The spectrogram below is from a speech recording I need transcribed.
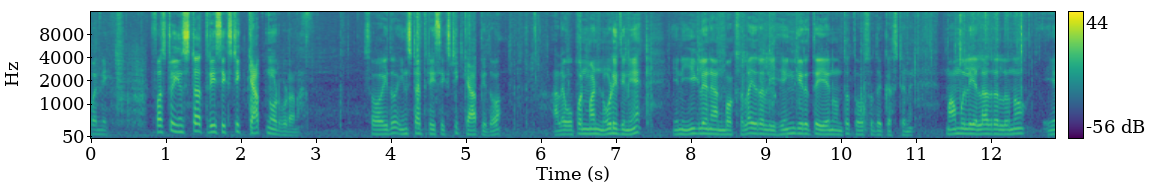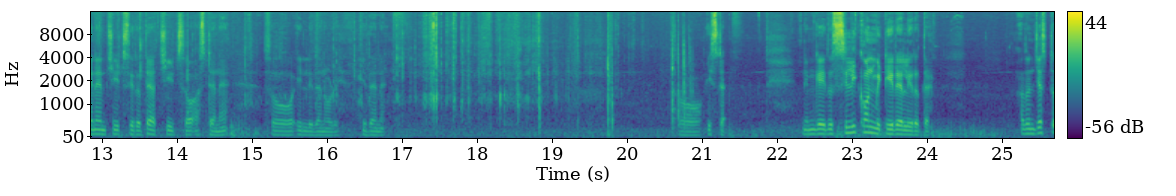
ಬನ್ನಿ. First Insta three sixty cap ನೋಡ್ಬಿಡೋಣ. ಸೊ ಇದು ಇನ್ಸ್ಟಾ ತ್ರೀ ಸಿಕ್ಸ್ಟಿ ಕ್ಯಾಪ್ ಇದು. ಅಲ್ಲೇ ಓಪನ್ ಮಾಡಿ ನೋಡಿದ್ದೀನಿ. ಇನ್ನು ಈಗಲೇ ಅನ್ಬಾಕ್ಸ್ ಅಲ್ಲ, ಇದರಲ್ಲಿ ಹೆಂಗಿರುತ್ತೆ, ಏನು ಅಂತ ತೋರಿಸೋದಕ್ಕಷ್ಟೇ ಮಾಮೂಲಿ ಎಲ್ಲದರಲ್ಲೂ ಏನೇನು ಚೀಟ್ಸ್ ಇರುತ್ತೆ ಆ ಚೀಟ್ಸು ಅಷ್ಟೇ ಸೊ ಇಲ್ಲಿದೆ ನೋಡಿ, ಇದೇನೆ. ಸೊ ಇಷ್ಟೇ. ನಿಮಗೆ ಇದು ಸಿಲಿಕಾನ್ ಮೆಟೀರಿಯಲ್ ಇರುತ್ತೆ. ಅದನ್ನು ಜಸ್ಟ್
